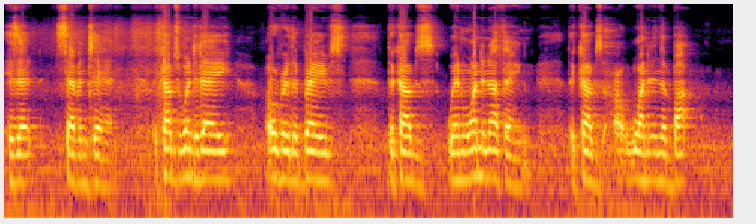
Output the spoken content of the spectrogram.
is at seven ten. The Cubs win today over the Braves. The Cubs win one to nothing. The Cubs one in the bottom.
